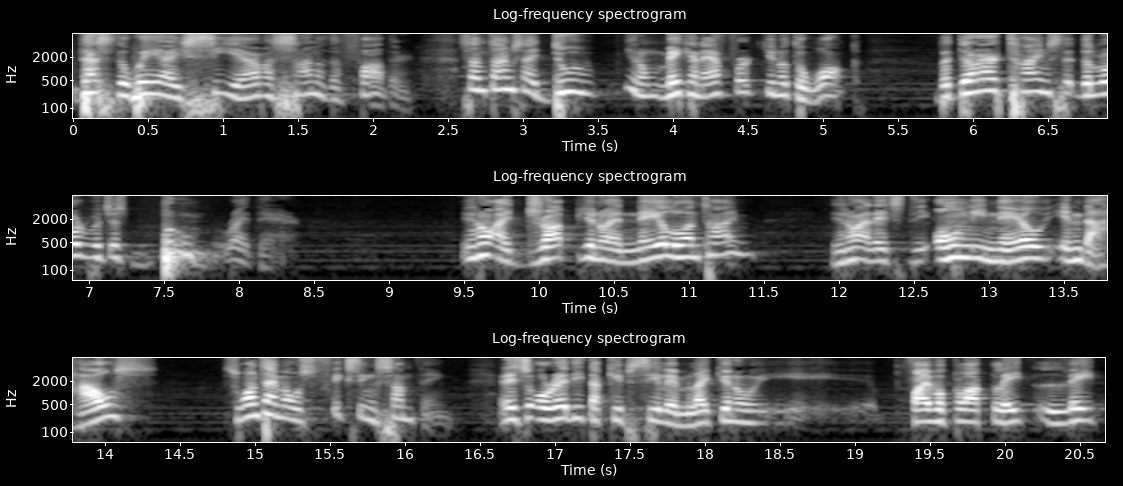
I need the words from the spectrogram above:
That's the way I see it. I'm a son of the Father. Sometimes I do, you know, make an effort, you know, to walk. But there are times that the Lord will just boom right there. You know, I dropped, you know, a nail one time, you know, and it's the only nail in the house. So one time I was fixing something, and it's already takip silim, like, you know, five o'clock late, late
